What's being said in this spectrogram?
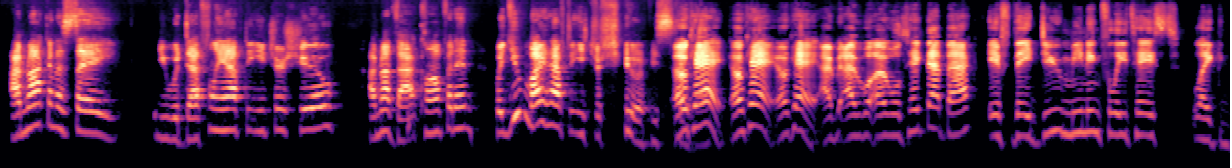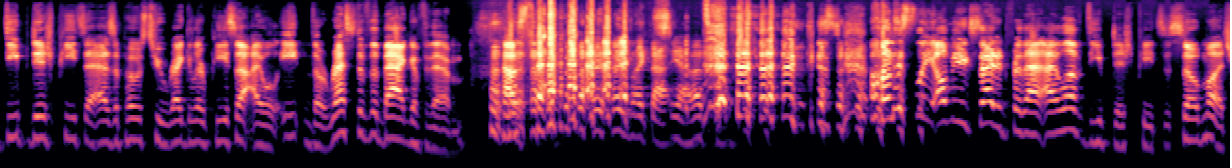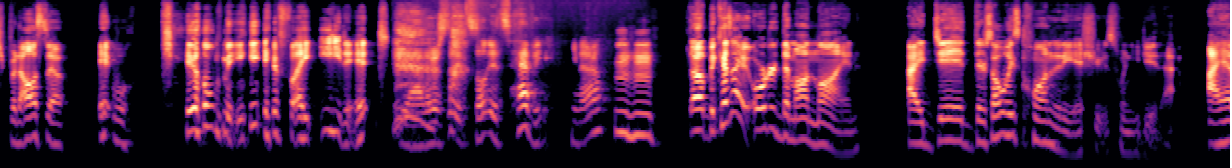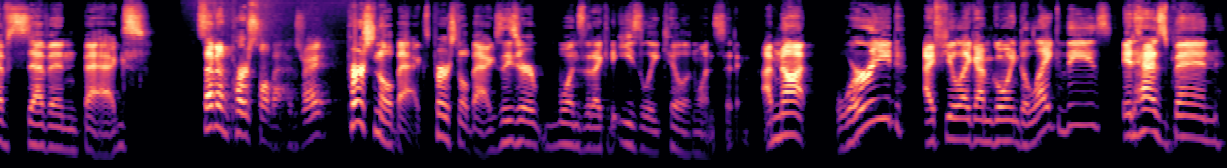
I'm not gonna say you would definitely have to eat your shoe. I'm not that confident, but you might have to eat your shoe if you say Okay, okay, okay. I, I, will- I will take that back. If they do meaningfully taste like deep dish pizza as opposed to regular pizza, I will eat the rest of the bag of them. How's that? like that. Yeah, that's honestly, I'll be excited for that. I love deep dish pizza so much, but also it will kill me if I eat it. Yeah, there's it's it's heavy, you know. Mm-hmm. Oh, because I ordered them online, I did. There's always quantity issues when you do that. I have seven bags. Seven personal bags, right? personal bags personal bags these are ones that i could easily kill in one sitting i'm not worried i feel like i'm going to like these it has been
